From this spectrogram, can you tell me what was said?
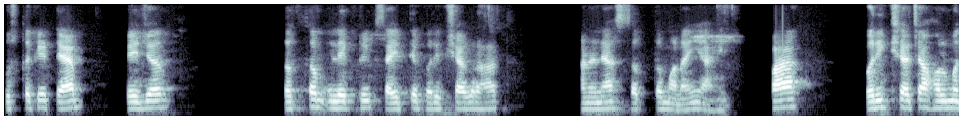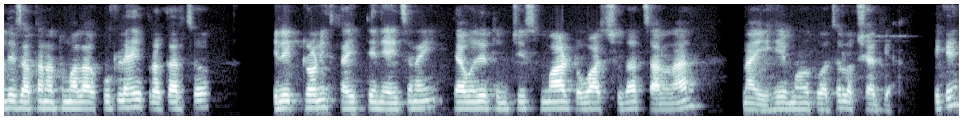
पुस्तके टॅब पेजर सक्षम इलेक्ट्रिक साहित्य परीक्षागृहात आणण्यास सक्त मनाई आहे. पहा परीक्षाच्या हॉलमध्ये जाताना तुम्हाला कुठल्याही प्रकारचं इलेक्ट्रॉनिक साहित्य न्यायचं नाही त्यामध्ये तुमची स्मार्ट वॉच सुद्धा चालणार नाही हे महत्वाचं लक्षात घ्या. ठीक आहे?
